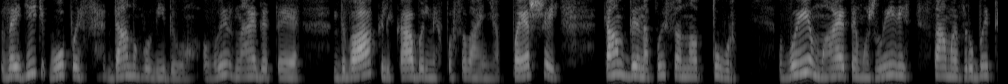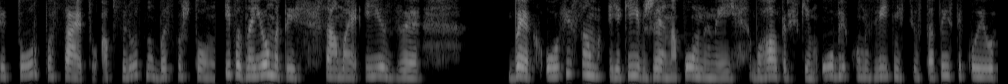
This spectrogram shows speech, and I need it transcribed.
зайдіть в опис даного відео. Ви знайдете два клікабельних посилання. Перший там, де написано тур. Ви маєте можливість саме зробити тур по сайту абсолютно безкоштовно і познайомитись саме із бек-офісом, який вже наповнений бухгалтерським обліком, звітністю, статистикою,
